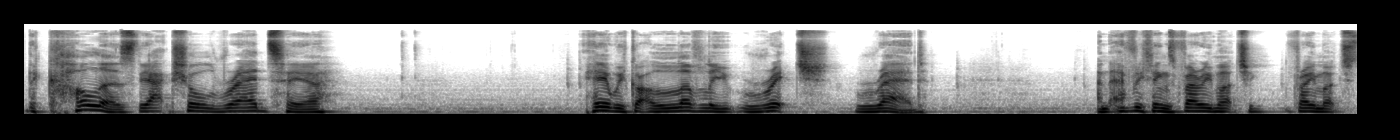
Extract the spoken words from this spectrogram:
the colours, the actual reds here, here we've got a lovely rich red and everything's very much very much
